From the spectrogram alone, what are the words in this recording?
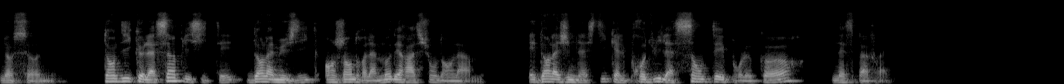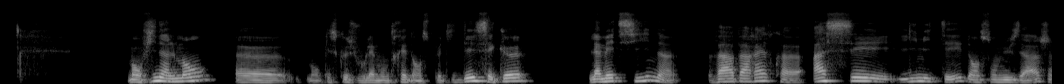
noson, tandis que la simplicité, dans la musique, engendre la modération dans l'âme. Et dans la gymnastique, elle produit la santé pour le corps, n'est-ce pas vrai? Bon, finalement, euh, bon, qu'est-ce que je voulais montrer dans ce petit dé? C'est que la médecine va apparaître euh, assez limitée dans son usage,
